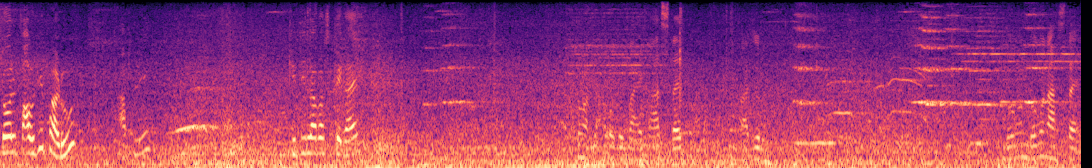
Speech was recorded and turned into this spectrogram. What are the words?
चल टोल पावती फाडू. आपली. कितीला बसते काय? तुम्हाला दाखवतो बायका असतायत मला. बाजूला. बघून बघून असतायत.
